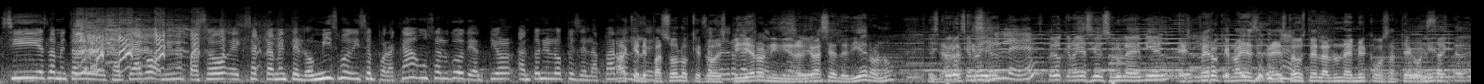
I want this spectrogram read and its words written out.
Sí, es lamentable lo de Santiago. A mí me pasó exactamente lo mismo, dicen por acá. Un saludo de Antio- Antonio López de la Parra. Ah, que le pasó lo que lo despidieron y ni las gracias le dieron, ¿no? Espero que, es no haya, ¿eh? espero que no haya sido en su luna de miel. Espero que no haya estado usted en la luna de miel como Santiago Nieto. Exactamente.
